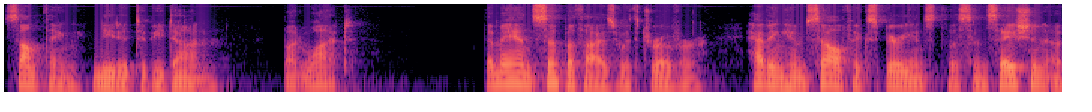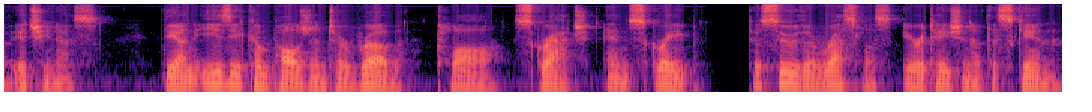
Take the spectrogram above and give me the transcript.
Something needed to be done, but what? The man sympathized with Drover, having himself experienced the sensation of itchiness, the uneasy compulsion to rub, claw, scratch, and scrape to soothe the restless irritation of the skin.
